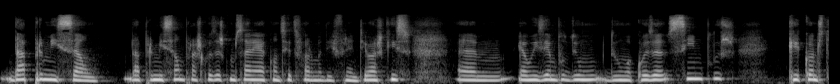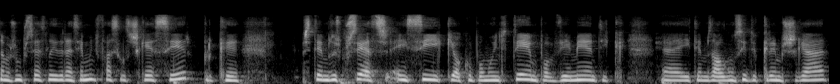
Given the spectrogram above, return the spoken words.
dá permissão dá permissão para as coisas começarem a acontecer de forma diferente. Eu acho que isso um, é um exemplo de, um, de, uma coisa simples que quando estamos num processo de liderança é muito fácil de esquecer, porque temos os processos em si que ocupam muito tempo, obviamente, e, que, uh, e temos algum sítio que queremos chegar,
